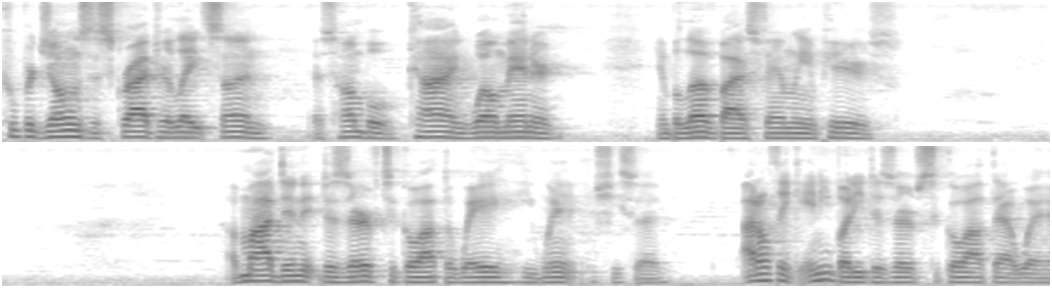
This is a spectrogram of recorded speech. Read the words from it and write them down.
Cooper Jones described her late son as humble, kind, well mannered, and beloved by his family and peers. Ahmaud didn't deserve to go out the way he went, she said. I don't think anybody deserves to go out that way.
